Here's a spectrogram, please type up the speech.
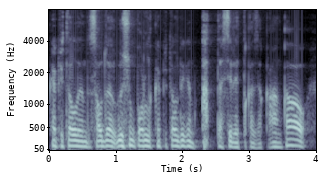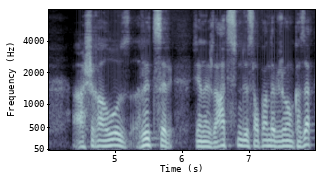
Капитал енді сауда өсімқорлық капитал деген қатты әсер етті қазаққа аңқау ашық ауыз рыцарь жаңағы ат үстінде салпаңдап жүрген қазақ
